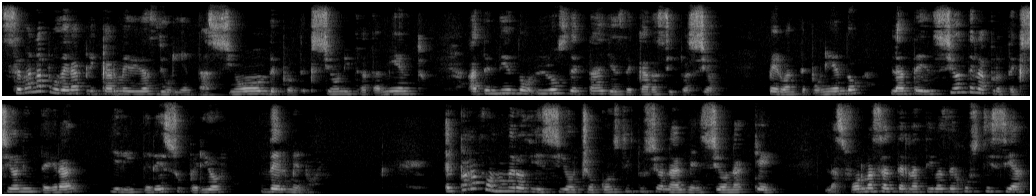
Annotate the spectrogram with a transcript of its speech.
se van a poder aplicar medidas de orientación, de protección y tratamiento, atendiendo los detalles de cada situación, pero anteponiendo la atención de la protección integral y el interés superior del menor. El párrafo número 18 constitucional menciona que las formas alternativas de justicia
